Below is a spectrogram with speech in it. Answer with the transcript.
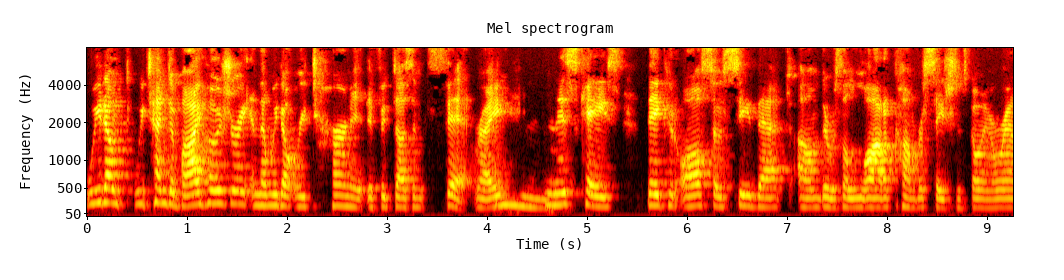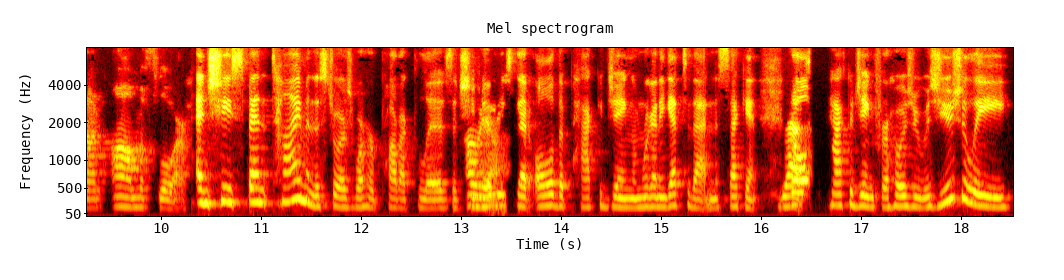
we don't we tend to buy hosiery and then we don't return it if it doesn't fit right mm. in this case they could also see that um, there was a lot of conversations going around on the floor. And she spent time in the stores where her product lives, and she oh, noticed yeah. that all the packaging, and we're going to get to that in a second. Yes. All the packaging for hosiery was usually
